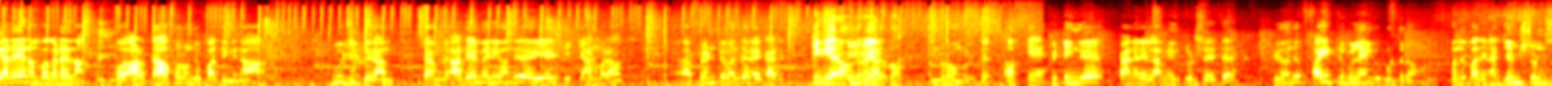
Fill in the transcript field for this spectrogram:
கடையே நம்ம கடை தான் இப்போ அடுத்த ஆஃபர் வந்து பார்த்தீங்கன்னா டூ ஜிபி ரேம் ரேமில் அதேமாரி வந்து ஏஹெச்டி கேமரா ஃப்ரண்ட் வந்து ரெக்கார்டு டிவிஆர் இருக்கும். வந்துடும் உங்களுக்கு. ஓகே ஃபிட்டிங்கு பேனல் எல்லாமே இன்க்ளூட் சேர்த்து இது வந்து ஃபைவ் ட்ரிபிள் நைனுக்கு கொடுத்துருவோம் உங்களுக்கு. வந்து பார்த்தீங்கன்னா ஜெம் ஸ்டோன்ஸ்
